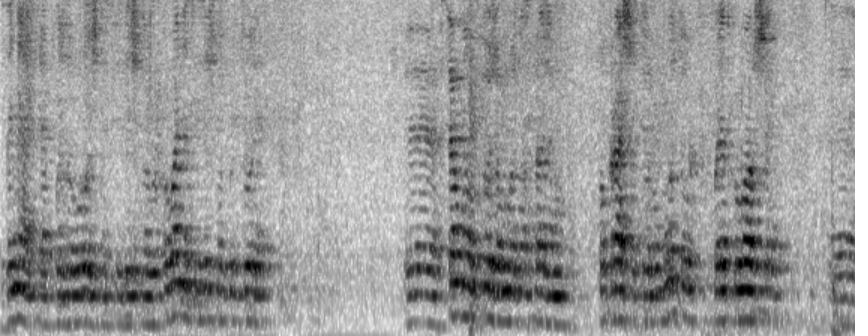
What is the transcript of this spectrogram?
заняття позаурочне з фізичного виховання, з фізичної культури. Е, В цьому теж можна, скажімо, покращити роботу, впорядкувавши, е,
